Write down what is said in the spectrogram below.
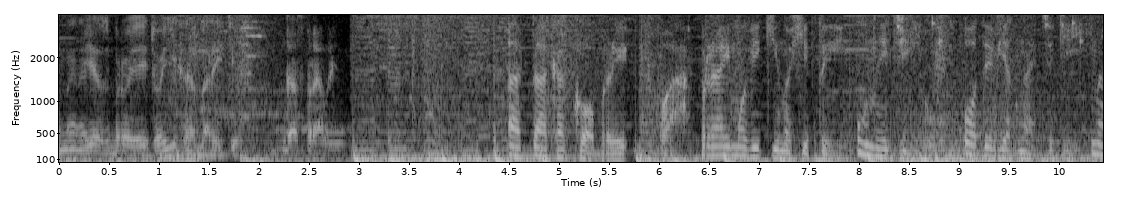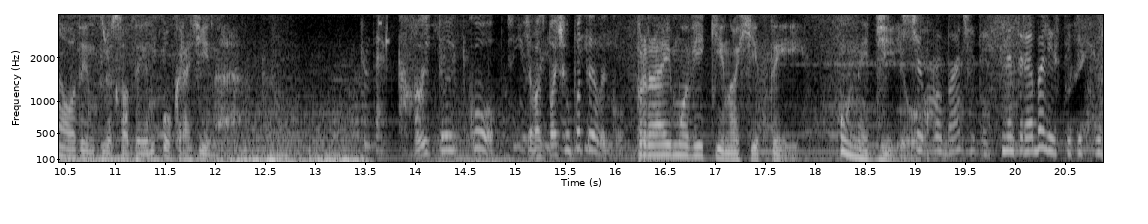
У мене є зброя і твоїх габаритів. До справи. Атака Кобри 2. Праймові кінохіти у неділю о 19 на 1 плюс 1 Україна. Ви той коп. Я вас бачу по телеку. Праймові кінохіти у неділю. Щоб побачитись, не треба лізти під кулі.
